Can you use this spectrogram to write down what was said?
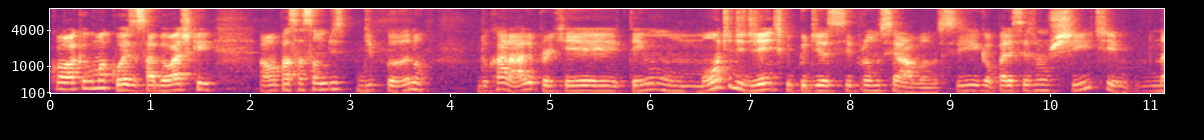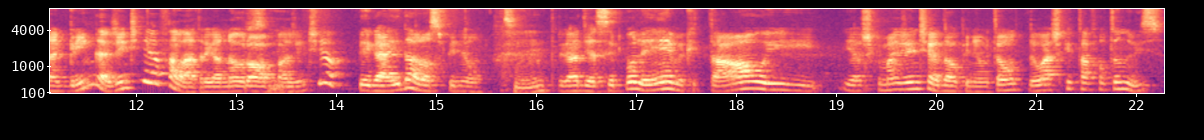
coloque alguma coisa, sabe? Eu acho que é uma passação de, de pano do caralho, porque tem um monte de gente que podia se pronunciar, mano. Se aparecesse um cheat na gringa, a gente ia falar, tá ligado? Na Europa, Sim. a gente ia pegar e dar a nossa opinião, Sim. tá ligado? Ia ser polêmico e tal, e, e acho que mais gente ia dar opinião. Então, eu acho que tá faltando isso.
